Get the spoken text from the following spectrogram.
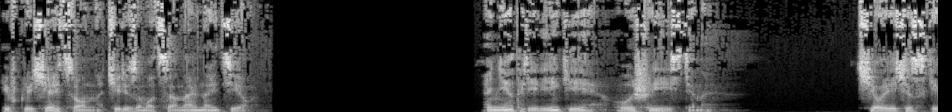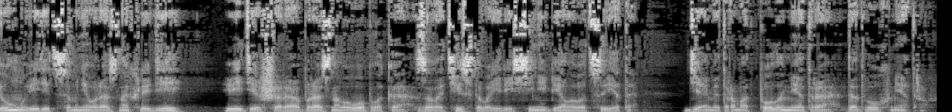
И включается он через эмоциональное тело. Нет религии выше истины. Человеческий ум видится мне у разных людей в виде шарообразного облака золотистого или сине-белого цвета диаметром от полуметра до двух метров.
